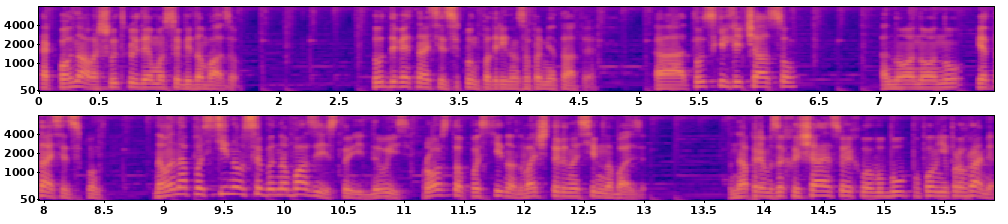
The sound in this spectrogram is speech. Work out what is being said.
Так, погнали, швидко йдемо собі на базу. Тут 19 секунд потрібно запам'ятати. А тут скільки часу? Ану, ану, ану. 15 секунд. Ну вона постійно в себе на базі стоїть, дивись. Просто постійно, 24 на 7 на базі. Вона прям захищає своїх лабубу по повній програмі.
